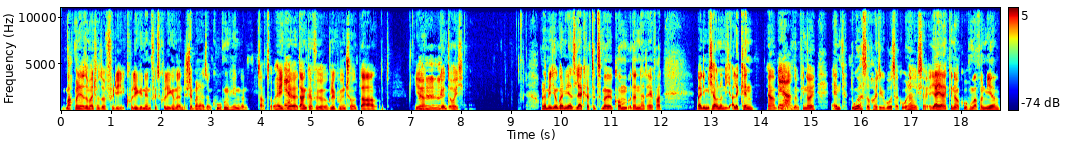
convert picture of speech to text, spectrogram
macht man ja so manchmal so für die Kolleginnen, fürs Kollegium, dann stellt man da so einen Kuchen hin und sagt so, hey, ja. hier, danke für Glückwünsche und bla und hier, mhm. gönnt euch. Und dann bin ich irgendwann wieder ins Lehrkräftezimmer gekommen und dann hat er gefragt, weil die mich ja auch noch nicht alle kennen, ja, bin ja, ja auch irgendwie neu. Ähm, du hast doch heute Geburtstag, oder? Ich so, ja, ja, genau, Kuchen war von mir.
